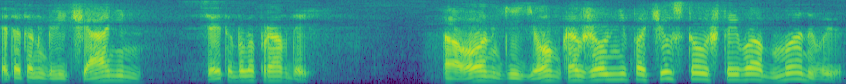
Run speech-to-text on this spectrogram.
этот англичанин, все это было правдой. А он, Гийом, как же он не почувствовал, что его обманывают?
